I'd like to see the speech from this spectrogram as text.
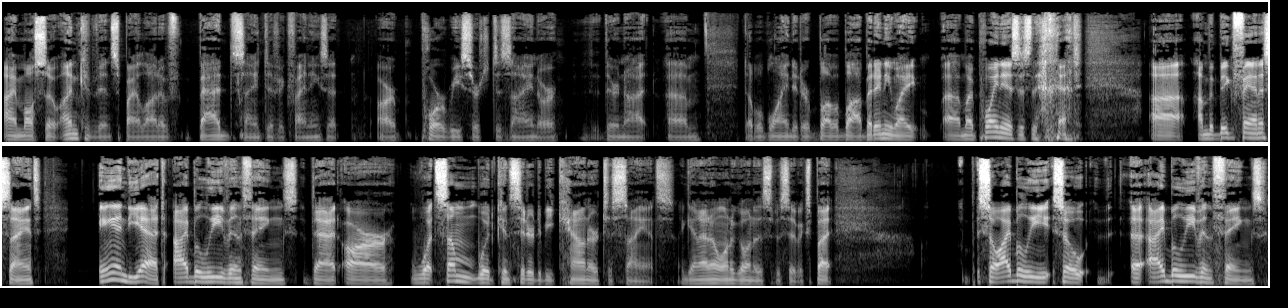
I'm also unconvinced by a lot of bad scientific findings that are poor research design or they're not um, double blinded or blah, blah, blah. But anyway, uh, my point is, is that uh, I'm a big fan of science, and yet I believe in things that are what some would consider to be counter to science. Again, I don't want to go into the specifics, but so I believe so uh, I believe in things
